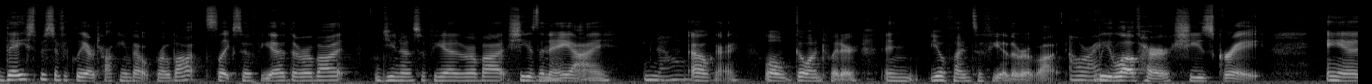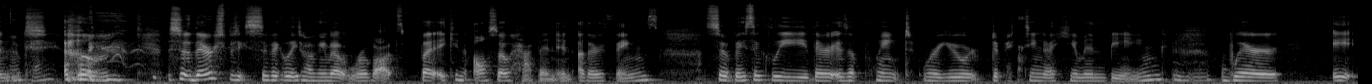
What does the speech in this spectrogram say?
they specifically are talking about robots, like Sophia the robot. Do you know Sophia the robot? She is an mm-hmm. AI. No. Okay. Well, go on Twitter and you'll find Sophia the robot. All right. We love her. She's great. And Okay. um, so they're specifically talking about robots, but it can also happen in other things. So basically, there is a point where you're depicting a human being where it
